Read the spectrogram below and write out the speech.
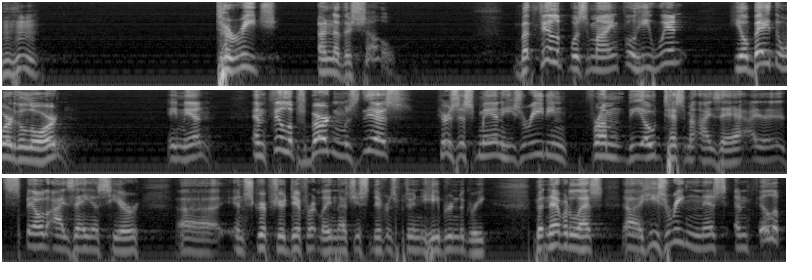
mm-hmm, to reach another soul. But Philip was mindful. He went he obeyed the word of the Lord. Amen. And Philip's burden was this. Here's this man, he's reading from the Old Testament Isaiah. It's spelled Esaias here uh, in Scripture differently, and that's just the difference between the Hebrew and the Greek. But nevertheless, uh, he's reading this, and Philip,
